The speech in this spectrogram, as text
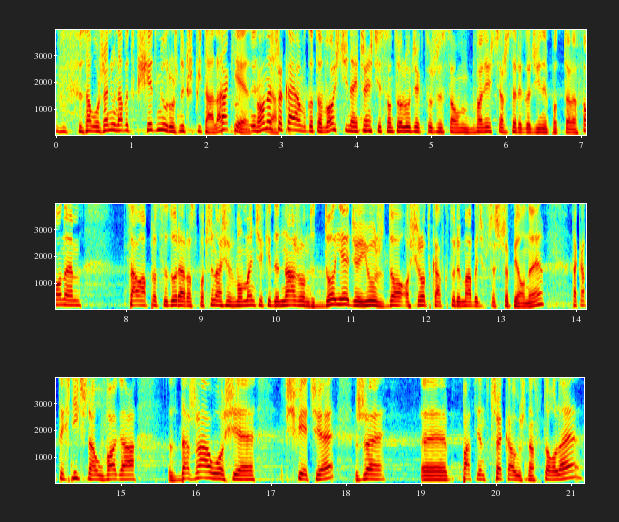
w założeniu nawet w siedmiu różnych szpitalach. Tak różnych jest. One miastach. czekają w gotowości. Najczęściej są to ludzie, którzy są 24 godziny pod telefonem. Cała procedura rozpoczyna się w momencie, kiedy narząd dojedzie już do ośrodka, w którym ma być przeszczepiony. Taka techniczna uwaga. Zdarzało się w świecie, że e, pacjent czekał już na stole,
